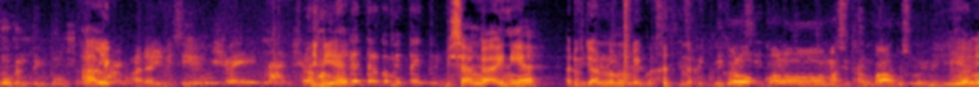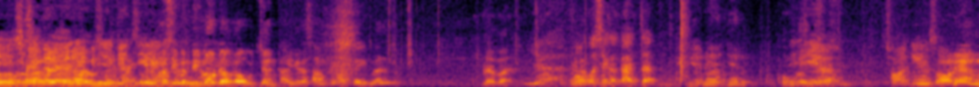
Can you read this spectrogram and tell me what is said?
tuh genting tuh. Alik Ada ini sih ya. Ini ya. Bisa nggak ini ya? Aduh jangan ngomong deh gue ngeri. Ini kalau kalau masih terang bagus loh ini. Iya nih saya nggak ada hujan. masih mending loh, udah nggak hujan. Kita sampai HP gue. Kenapa? Iya, fokusnya ke kaca. Iya nih anjir. Kok Iya. Soalnya Ini soalnya yang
